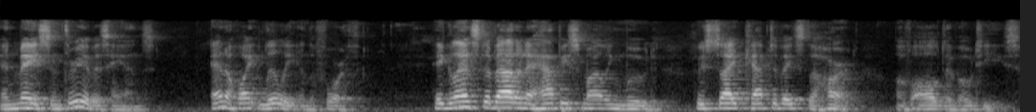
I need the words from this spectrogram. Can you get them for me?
and mace in three of his hands, and a white lily in the fourth. He glanced about in a happy, smiling mood, whose sight captivates the heart of all devotees.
